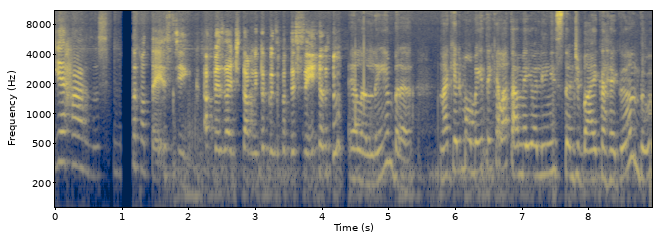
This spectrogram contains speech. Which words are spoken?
e é raso, assim. Nada acontece, apesar de estar tá muita coisa acontecendo. Ela lembra naquele momento em que ela tá meio ali em stand-by carregando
